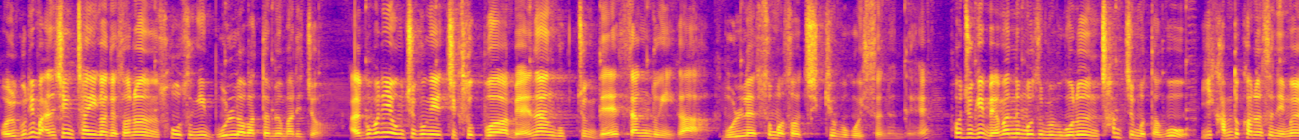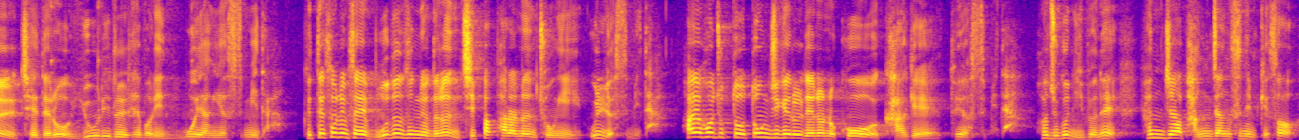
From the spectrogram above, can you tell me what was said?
얼굴이 만신창이가 돼서는 소승이 몰라봤다며 말이죠. 알고 보니 영추궁의 직속부와 매난국 중 네 쌍둥이가 몰래 숨어서 지켜보고 있었는데 허죽이 매맞는 모습을 보고는 참지 못하고 이 감독하는 스님을 제대로 유리를 해버린 모양이었습니다. 그때 소림사의 모든 승려들은 집합하라는 종이 울렸습니다. 하여 허죽도 똥지게를 내려놓고 가게 되었습니다. 허죽은 이번에 현자 방장 스님께서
